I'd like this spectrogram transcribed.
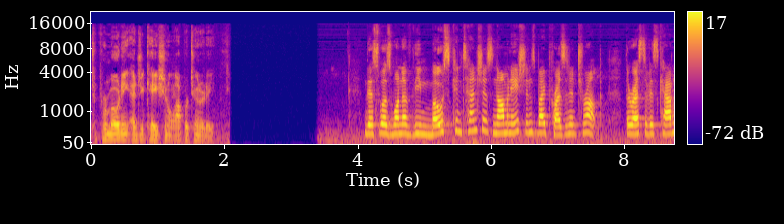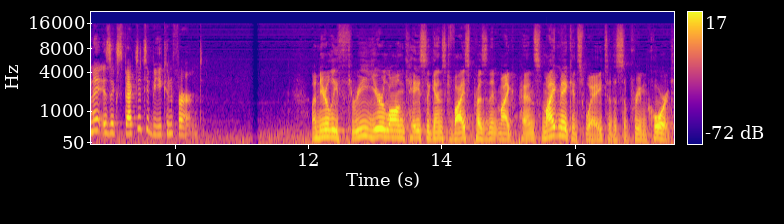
to promoting educational opportunity. This was one of the most contentious nominations by President Trump. The rest of his cabinet is expected to be confirmed. A nearly three year long case against Vice President Mike Pence might make its way to the Supreme Court.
